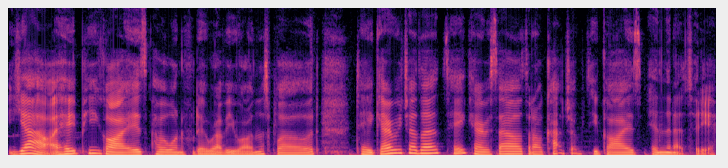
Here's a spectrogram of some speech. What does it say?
yeah i hope you guys have a wonderful day wherever you are in this world. Take care of each other take care of yourselves and i'll catch up with you guys in the next video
